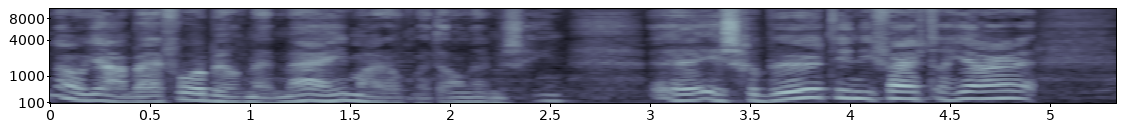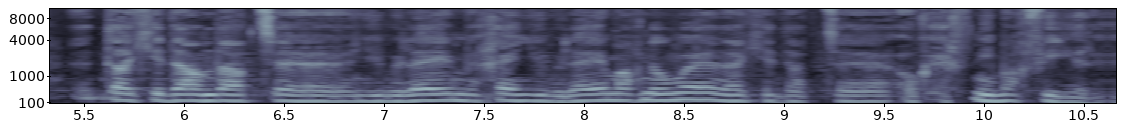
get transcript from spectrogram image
nou ja, bijvoorbeeld met mij, maar ook met anderen misschien, is gebeurd in die 50 jaar. Dat je dan dat jubileum geen jubileum mag noemen, dat je dat ook echt niet mag vieren.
